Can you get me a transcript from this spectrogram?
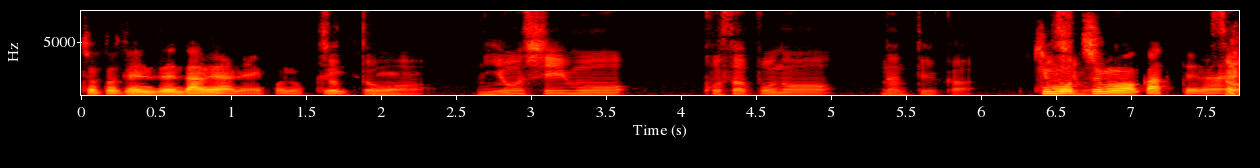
ちょっと全然ダメだね、このクちょっイズね。ともう二押しも小サポのなんていうか気持ちも分かってない。そう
